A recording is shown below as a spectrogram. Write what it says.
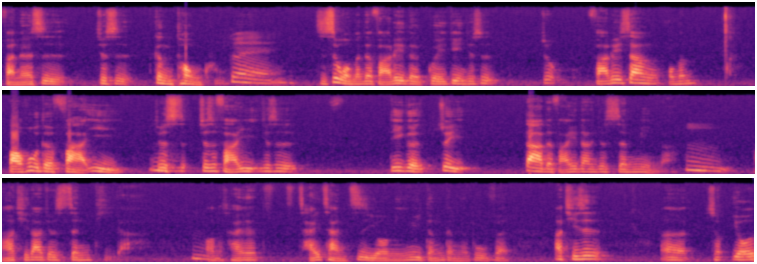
反而是。就是更痛苦，对，只是我们的法律的规定，就是就法律上我们保护的法益，就是、嗯、就是法益，就是第一个最大的法益当然就是生命嘛，嗯，然后其他就是身体啊，嗯，哦，财财产、自由、名誉等等的部分。啊，其实呃，从由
